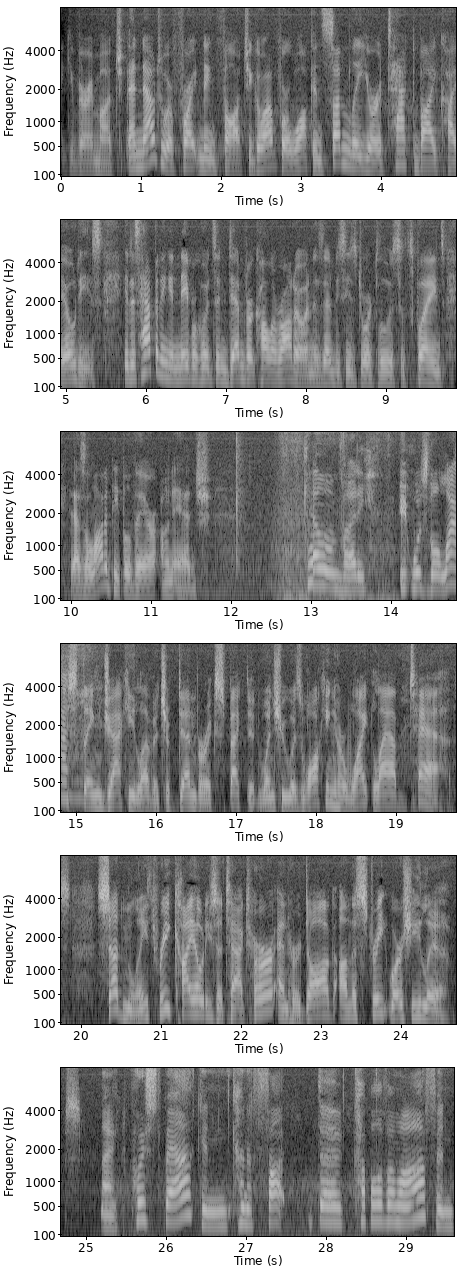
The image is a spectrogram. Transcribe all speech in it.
Thank you very much. And now to a frightening thought. You go out for a walk and suddenly you're attacked by coyotes. It is happening in neighborhoods in Denver, Colorado. And as NBC's George Lewis explains, it has a lot of people there on edge. Come on, buddy. It was the last thing Jackie Levitch of Denver expected when she was walking her white lab Taz. Suddenly, three coyotes attacked her and her dog on the street where she lives. I pushed back and kind of fought the couple of them off and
